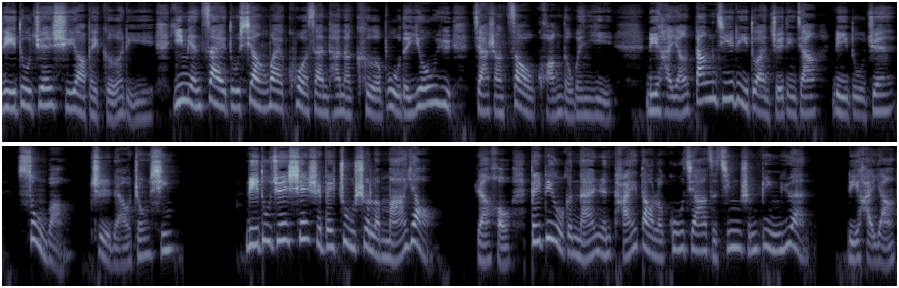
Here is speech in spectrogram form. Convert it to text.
李杜鹃需要被隔离，以免再度向外扩散她那可怖的忧郁，加上躁狂的瘟疫。李海洋当机立断，决定将李杜鹃送往治疗中心。李杜鹃先是被注射了麻药，然后被六个男人抬到了孤家子精神病院。李海洋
